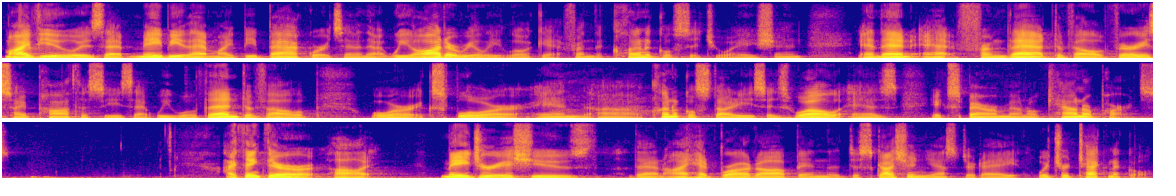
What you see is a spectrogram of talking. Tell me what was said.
My view is that maybe that might be backwards and that we ought to really look at from the clinical situation and then at, from that develop various hypotheses that we will then develop or explore in uh, clinical studies as well as experimental counterparts. I think there are uh, major issues that I had brought up in the discussion yesterday, which are technical.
